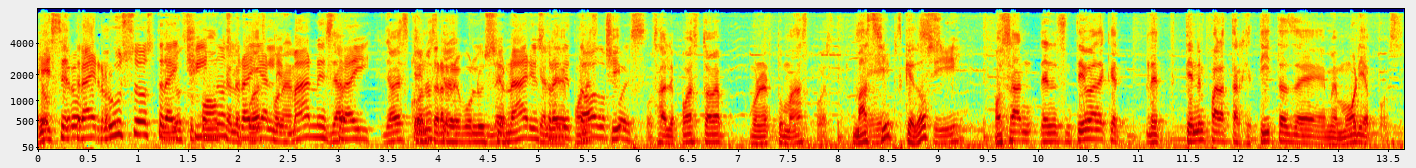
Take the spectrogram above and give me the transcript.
Yo Ese quiero- trae rusos, trae chinos, trae poner- alemanes, ya- trae ya ves que hay unos que le- contrarrevolucionarios, trae de todo, chip, pues. O sea, le puedes todavía poner tú más, pues. Más Sí, chips que dos. Sí. O sea, en el sentido de que le tienen para tarjetitas de memoria, pues.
